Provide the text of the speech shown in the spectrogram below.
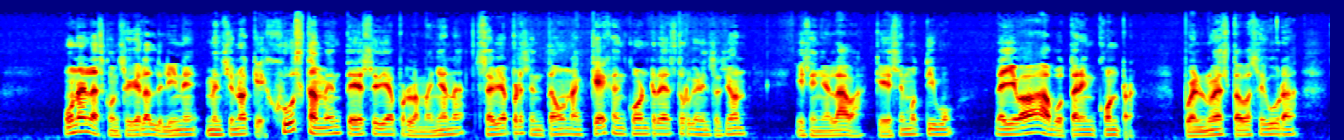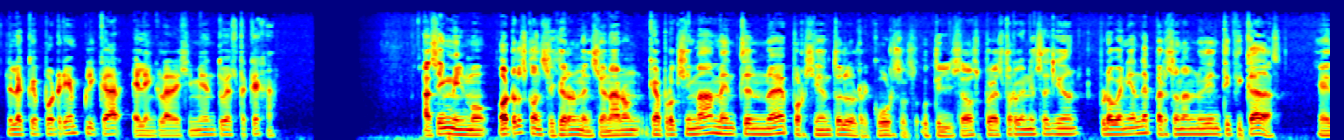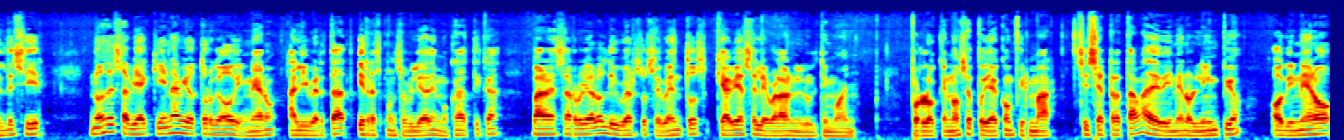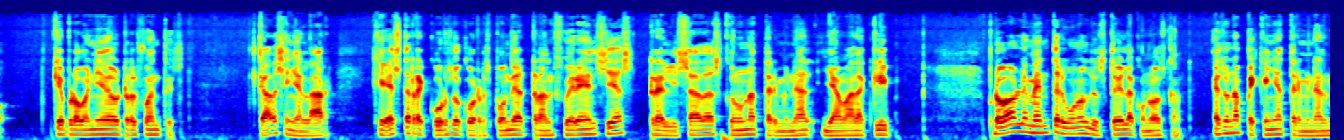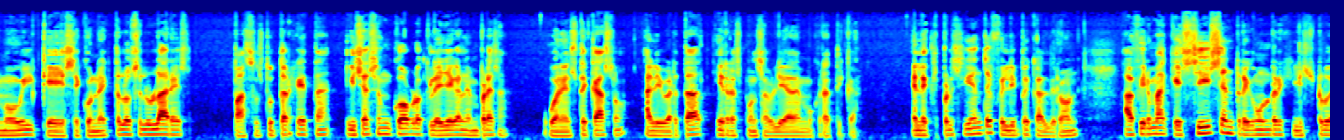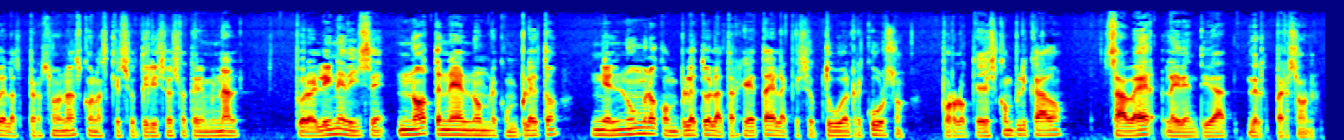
una de las consejeras del INE mencionó que justamente ese día por la mañana se había presentado una queja en contra de esta organización y señalaba que ese motivo la llevaba a votar en contra, pues no estaba segura de lo que podría implicar el enclarecimiento de esta queja. Asimismo, otros consejeros mencionaron que aproximadamente el 9% de los recursos utilizados por esta organización provenían de personas no identificadas, es decir, no se sabía quién había otorgado dinero a Libertad y Responsabilidad Democrática para desarrollar los diversos eventos que había celebrado en el último año, por lo que no se podía confirmar si se trataba de dinero limpio o dinero que provenía de otras fuentes. Cabe señalar que este recurso corresponde a transferencias realizadas con una terminal llamada Clip. Probablemente algunos de ustedes la conozcan. Es una pequeña terminal móvil que se conecta a los celulares, pasas tu tarjeta y se hace un cobro que le llega a la empresa, o en este caso, a libertad y responsabilidad democrática. El expresidente Felipe Calderón afirma que sí se entregó un registro de las personas con las que se utilizó esta terminal, pero el INE dice no tener el nombre completo ni el número completo de la tarjeta de la que se obtuvo el recurso, por lo que es complicado saber la identidad de la persona.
